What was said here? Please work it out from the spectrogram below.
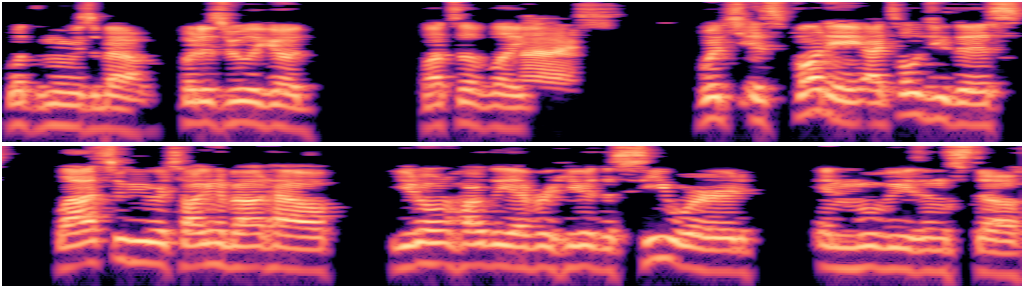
what the movie's about. But it's really good. Lots of like, Nice. which is funny. I told you this last week. We were talking about how you don't hardly ever hear the c word in movies and stuff.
